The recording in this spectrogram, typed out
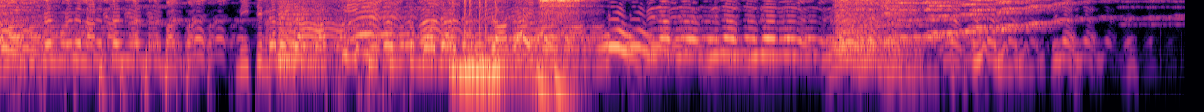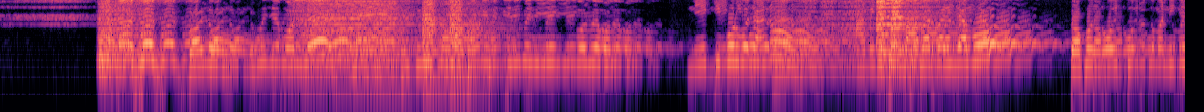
আমার মুখের মধ্যে লাঠিটা নিয়ে আসে বাজবা নিচেটাতে যা আছে সেটার মতো মজার জায়গায় নেই বলো। তুমি যে বললে তুমি নিচে নিবে নিয়ে কি করবে বলো? নিয়ে কি করব জানো? আমি যখন বাবার বাড়ি যাব তখন ওই দুটো তোমার নিচে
